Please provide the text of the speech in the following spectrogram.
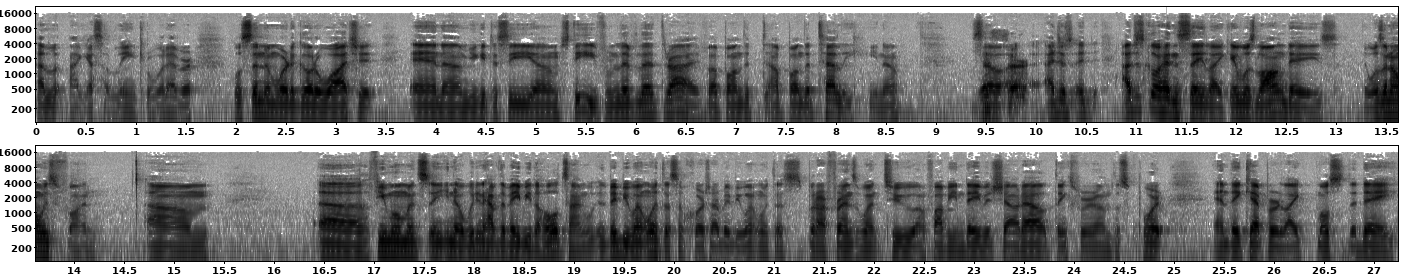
a, a, I guess a link or whatever. We'll send them where to go to watch it, and um, you get to see um, Steve from Live Let Thrive up on the up on the telly, you know. So Yes, sir. I, I just it, I'll just go ahead and say like it was long days. It wasn't always fun. Um, uh, a few moments, uh, you know, we didn't have the baby the whole time. The baby went with us, of course. Our baby went with us, but our friends went too. Um, Fabi and David, shout out, thanks for um, the support. And they kept her like most of the day.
